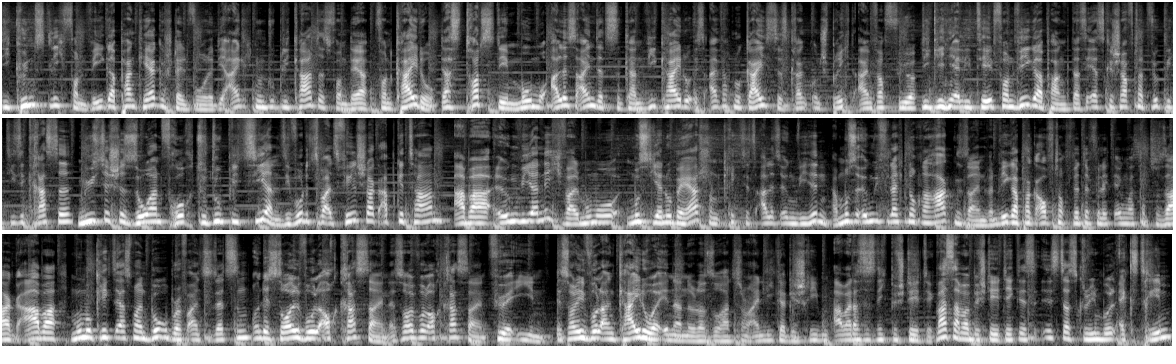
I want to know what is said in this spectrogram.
die künstlich von Vegapunk hergestellt wurde, die eigentlich nur ein Duplikat ist von der von Kaido. Dass trotzdem Momo alles einsetzen kann wie Kaido, ist einfach nur geisteskrank und spricht einfach für die Genialität von Vegapunk, dass er es geschafft hat, wirklich diese krasse, mystische Soan-Frucht zu duplizieren. Sie wurde zwar als Fehlschlag abgetan, aber irgendwie ja nicht, weil Momo muss sie ja nur beherrschen und kriegt jetzt alles irgendwie hin. Da muss irgendwie vielleicht noch ein Haken sein. Wenn Vegapunk auftaucht, wird er vielleicht irgendwas dazu sagen. Aber Momo kriegt erstmal einen Borobreath einzusetzen und es soll wohl auch krass sein. Es soll wohl auch krass sein für ihn. Es soll ihn wohl an Kaido erinnern oder so, hat schon ein Leaker geschrieben. Aber das ist nicht bestätigt. Was aber bestätigt ist, ist, dass Green Bull extrem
